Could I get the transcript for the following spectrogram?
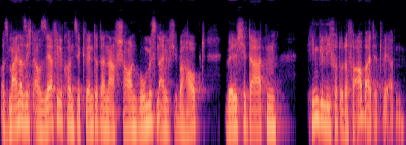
aus meiner Sicht auch sehr viel konsequenter danach schauen, wo müssen eigentlich überhaupt welche Daten hingeliefert oder verarbeitet werden.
